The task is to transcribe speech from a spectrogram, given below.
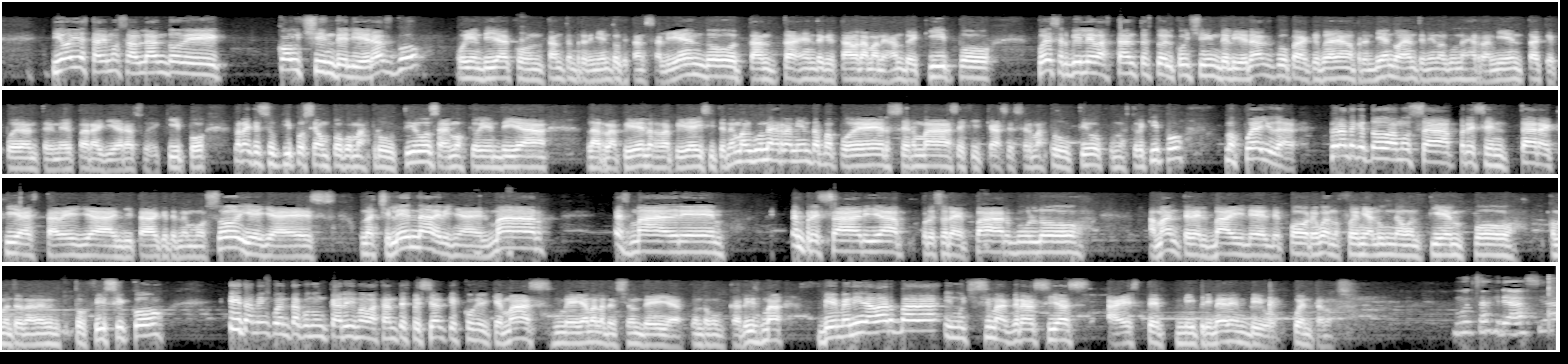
Y hoy estaremos hablando de coaching de liderazgo. Hoy en día con tanto emprendimiento que están saliendo, tanta gente que está ahora manejando equipo, puede servirle bastante esto del coaching de liderazgo para que vayan aprendiendo, vayan teniendo algunas herramientas que puedan tener para guiar a sus equipos, para que su equipo sea un poco más productivo. Sabemos que hoy en día la rapidez, la rapidez, y si tenemos algunas herramientas para poder ser más eficaces, ser más productivos con nuestro equipo, nos puede ayudar. Pero antes que todo vamos a presentar aquí a esta bella invitada que tenemos hoy. Ella es una chilena de Viña del Mar, es madre, empresaria, profesora de párvulo, amante del baile, el deporte. Bueno, fue mi alumna un tiempo como entrenamiento físico. Y también cuenta con un carisma bastante especial, que es con el que más me llama la atención de ella. Cuenta con carisma. Bienvenida, Bárbara, y muchísimas gracias a este, mi primer en vivo. Cuéntanos. Muchas gracias.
